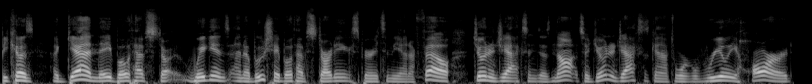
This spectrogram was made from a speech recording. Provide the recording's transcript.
because again, they both have start Wiggins and Aboushi both have starting experience in the NFL. Jonah Jackson does not. So Jonah Jackson's going to have to work really hard,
